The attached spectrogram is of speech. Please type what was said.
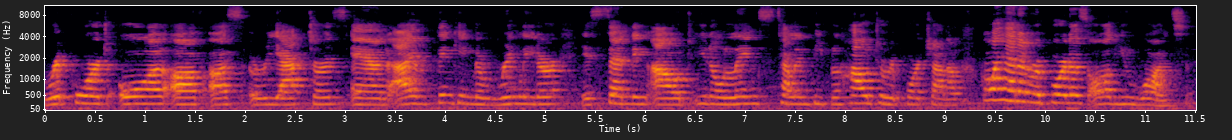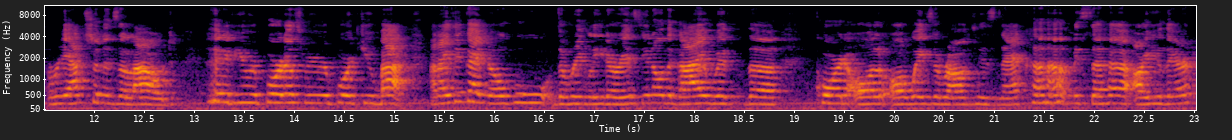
report all of us reactors and I am thinking the ringleader is sending out you know links telling people how to report channel. Go ahead and report us all you want. Reaction is allowed. If you report us we report you back. And I think I know who the ringleader is. You know the guy with the cord all always around his neck. Mr. are you there?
